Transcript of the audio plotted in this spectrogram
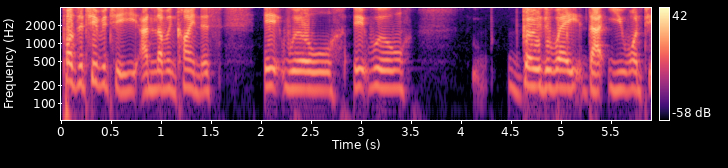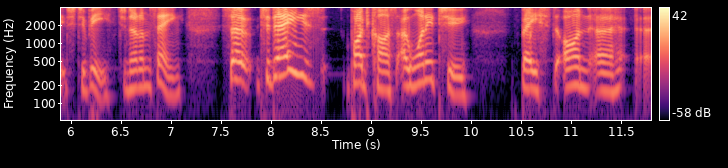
positivity and loving kindness, it will it will go the way that you want it to be. Do you know what I'm saying? So today's podcast, I wanted to based on uh, uh,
